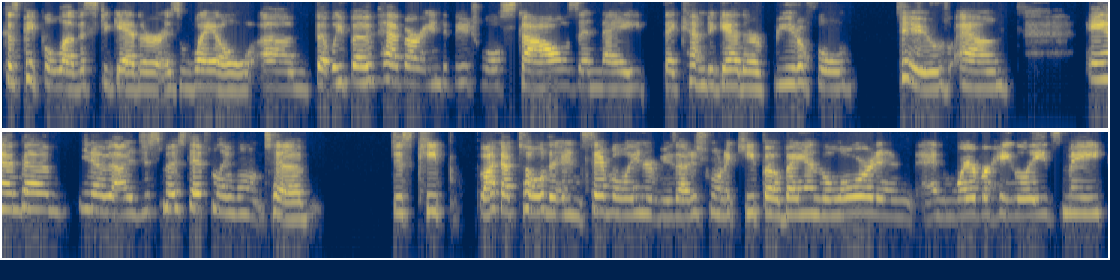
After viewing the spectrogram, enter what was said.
because people love us together as well um but we both have our individual styles and they they come together beautiful too um and um, you know, I just most definitely want to just keep like I've told it in several interviews, I just want to keep obeying the Lord and and wherever He leads me,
